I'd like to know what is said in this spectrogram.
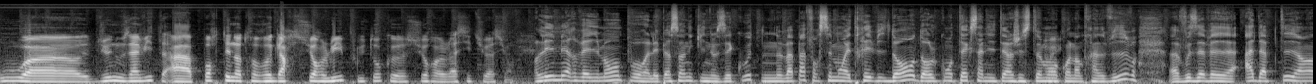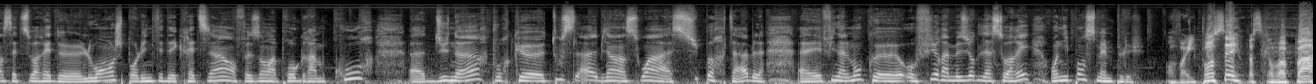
où euh, Dieu nous invite à porter notre regard sur lui plutôt que sur euh, la situation. L'émerveillement pour les personnes qui nous écoutent ne va pas forcément être évident dans le contexte sanitaire justement Oui. qu'on est en train de vivre. Euh, Vous avez adapté hein, cette soirée de louange pour l'unité des chrétiens en faisant un programme court d'une heure pour que tout cela eh bien, soit supportable et finalement qu'au fur et à mesure de la soirée, on n'y pense même plus. On va y penser parce qu'on va pas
